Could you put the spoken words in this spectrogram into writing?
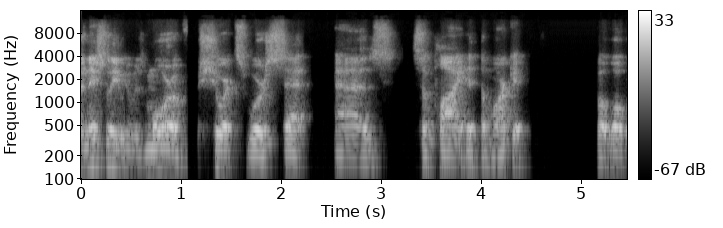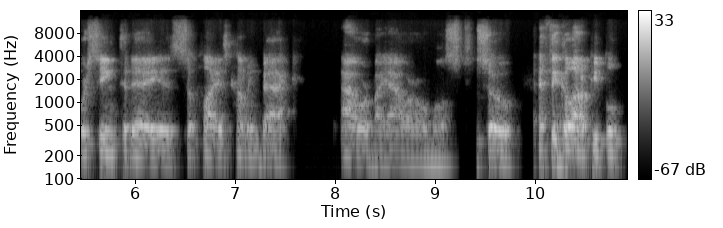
initially it was more of shorts were set as supply hit the market. But what we're seeing today is supply is coming back hour by hour almost. So I think a lot of people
